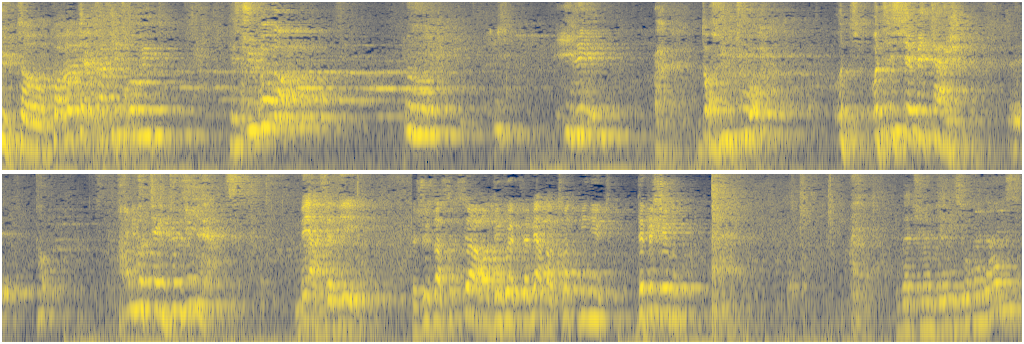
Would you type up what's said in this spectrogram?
Putain, encore un qui a craqué trop vite Qu'est-ce que tu veux il, il est dans une tour, au, di- au dixième étage, euh, près de l'hôtel de ville. Merde, Xavier. Le juge d'instruction a rendez-vous avec le maire dans 30 minutes. Dépêchez-vous. Bah tu vas me donner son adresse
